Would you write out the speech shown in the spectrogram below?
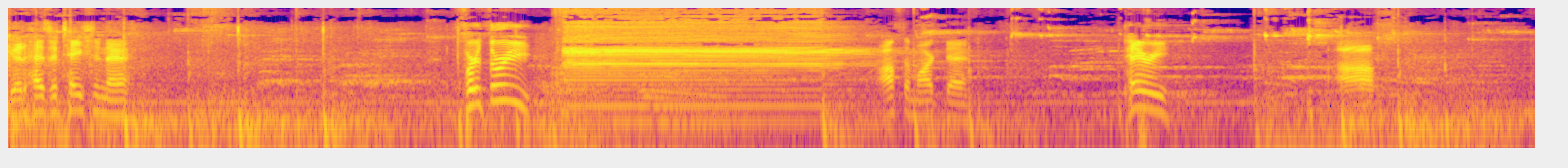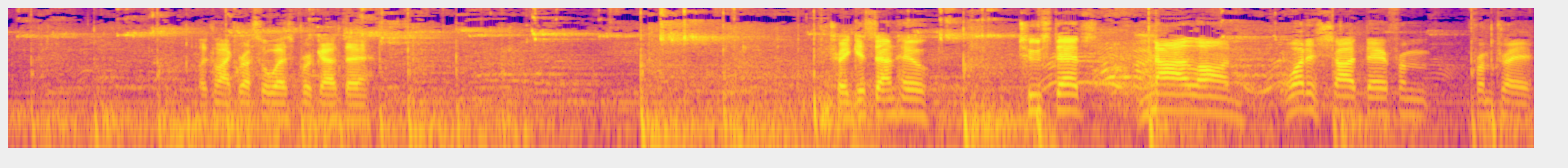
Good hesitation there. For three. Off the mark there. Perry. Off. Looking like Russell Westbrook out there. Trey gets downhill. Two steps. Nylon. What a shot there from, from Trey.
